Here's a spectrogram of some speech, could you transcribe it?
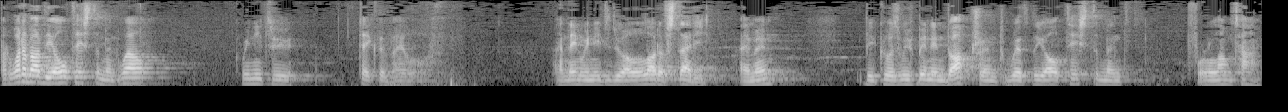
But what about the Old Testament? Well, we need to take the veil off. And then we need to do a lot of study. Amen? Because we've been indoctrined with the Old Testament for a long time.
